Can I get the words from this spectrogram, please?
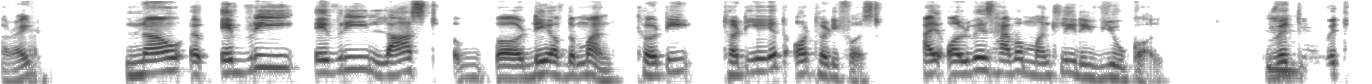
all right now uh, every every last uh, day of the month 30 30th or 31st i always have a monthly review call mm. with with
